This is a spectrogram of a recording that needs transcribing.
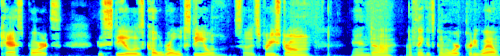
cast parts. The steel is cold rolled steel, so it's pretty strong. And uh, I think it's going to work pretty well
